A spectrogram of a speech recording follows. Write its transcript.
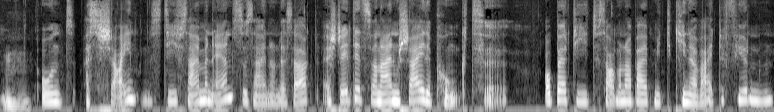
Mhm. Und es scheint Steve Simon ernst zu sein und er sagt, er steht jetzt an einem Scheidepunkt, äh, ob er die Zusammenarbeit mit China weiterführen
